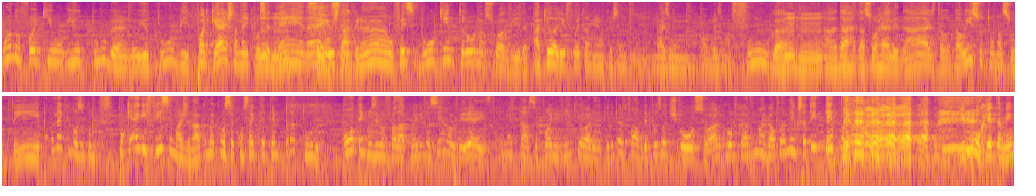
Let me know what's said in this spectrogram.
quando foi que o youtuber, o YouTube, podcast também que você Uhum. tem, né? Sim, o sim. Instagram, o Facebook entrou na sua vida. Aquilo ali foi também uma questão de mais um, talvez uma fuga Uhum. ah, da, da sua realidade, tal, tal. Isso toma seu tempo. Como é que você toma? Porque é difícil imaginar como é que você consegue ter tempo pra tudo. Ontem, inclusive, eu falar com ele e falei assim: Ah, eu virei aí, como é que tá? Você pode vir que horas aqui? Ele falou, Fábio, depois eu te ouço, a hora que eu vou pro Cravo Magal. Eu falei, amigo, você tem tempo pra? E porque também,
